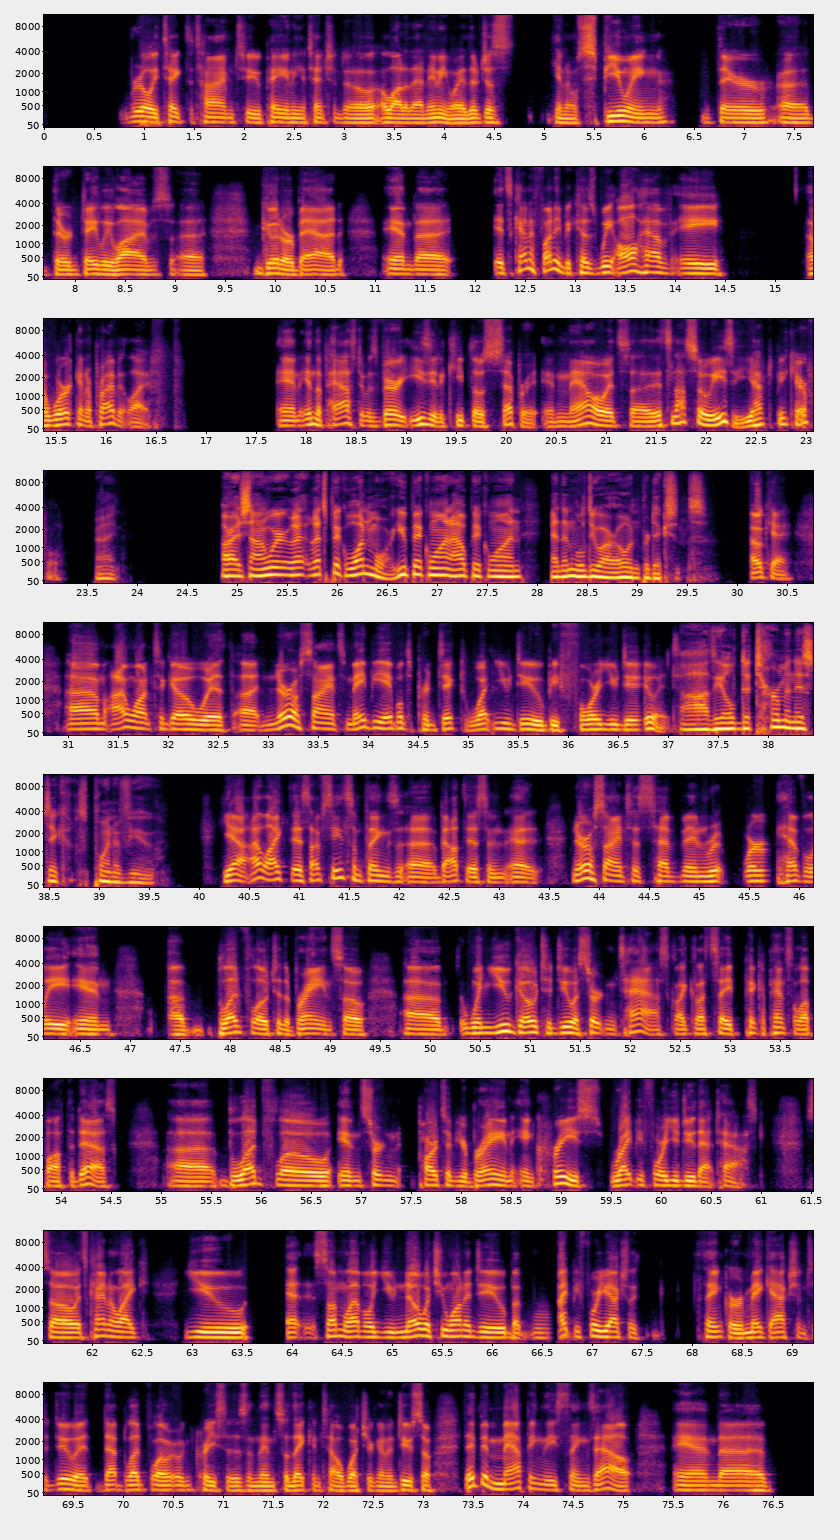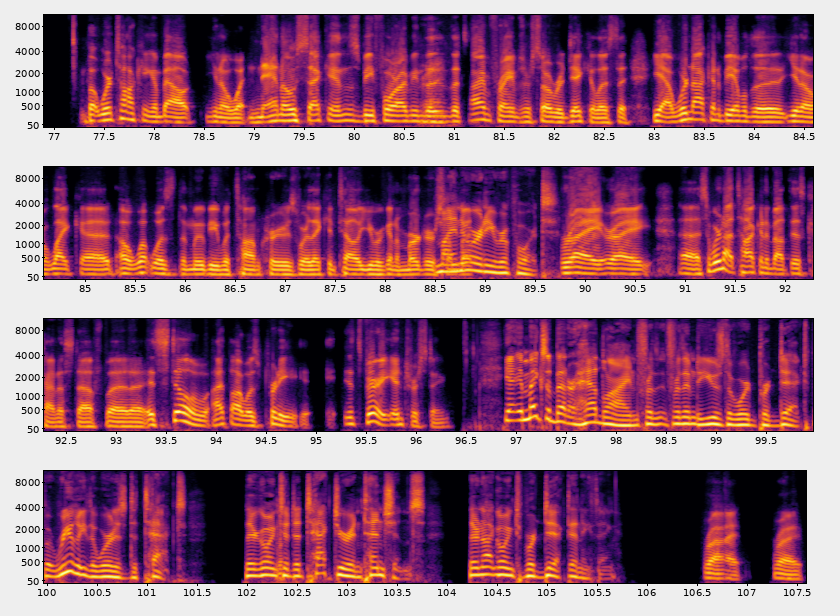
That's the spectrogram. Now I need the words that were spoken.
really take the time to pay any attention to a lot of that anyway. They're just, you know, spewing their uh, their daily lives, uh, good or bad, and uh, it's kind of funny because we all have a a work and a private life. And in the past, it was very easy to keep those separate, and now it's uh, it's not so easy. You have to be careful. Right. All right, Sean. We're let, us pick one more. You pick one. I'll pick one, and then we'll do our own predictions. Okay. Um, I want to go with uh, neuroscience may be able to predict what you do before you do it. Ah, the old deterministic point of view. Yeah, I like this. I've seen some things uh, about this, and uh, neuroscientists have been re- working heavily in uh, blood flow to the brain. So uh, when you go to do a certain task, like let's say pick a pencil up off the desk, uh, blood flow in certain parts of your brain increase right before you do that task. So it's kind of like you, at some level, you know what you want to do, but right before you actually think or make action to do it, that blood flow increases, and then so they can tell what you're going to do. So they've been mapping these things out, and uh, but we're talking about you know what nanoseconds before i mean right. the, the time frames are so ridiculous that yeah we're not going to be able to you know like uh, oh what was the movie with tom cruise where they could tell you were going to murder somebody? minority report right right uh, so we're not talking about this kind of stuff but uh, it's still i thought was pretty it's very interesting yeah it makes a better headline for the, for them to use the word predict but really the word is detect they're going to detect your intentions they're not going to predict anything right Right.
